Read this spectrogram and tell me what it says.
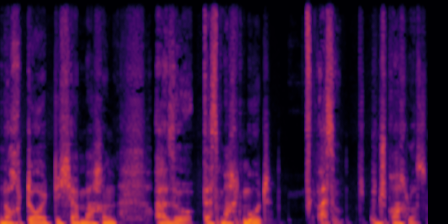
noch deutlicher machen. Also das macht Mut. Also ich bin sprachlos.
